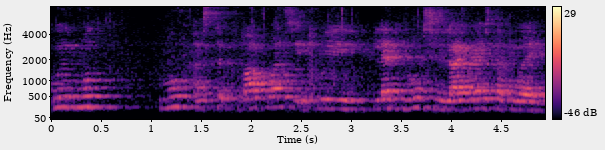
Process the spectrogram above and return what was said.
we, would move a step backwards if we let books in libraries that way.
